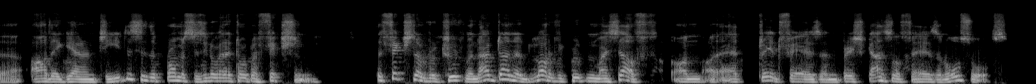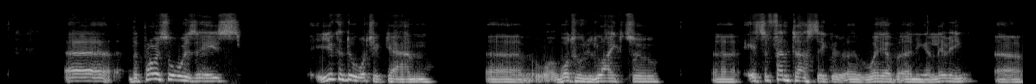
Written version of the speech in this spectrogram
Uh, are they guaranteed? This is the promises. You know, when I talk about fiction, the fiction of recruitment. I've done a lot of recruitment myself on at trade fairs and British Council fairs and all sorts. Uh, the promise always is, you can do what you can. Uh, what would you like to? Uh, it's a fantastic uh, way of earning a living. A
